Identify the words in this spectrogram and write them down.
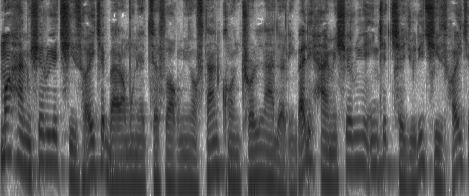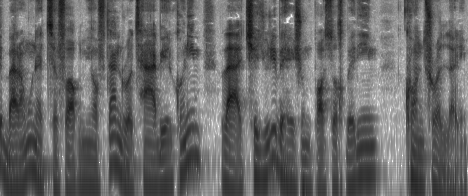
ما همیشه روی چیزهایی که برامون اتفاق میافتن کنترل نداریم ولی همیشه روی اینکه چجوری چیزهایی که برامون اتفاق میافتن رو تعبیر کنیم و چجوری بهشون پاسخ بدیم کنترل داریم.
